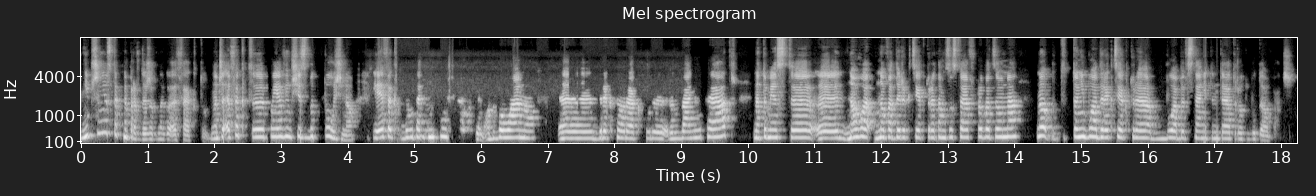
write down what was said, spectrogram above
nie przyniósł tak naprawdę żadnego efektu. Znaczy, efekt pojawił się zbyt późno i efekt był takim półśrodkiem. Odwołano dyrektora, który rozwalił teatr, natomiast nowa, nowa dyrekcja, która tam została wprowadzona, no, to nie była dyrekcja, która byłaby w stanie ten teatr odbudować.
